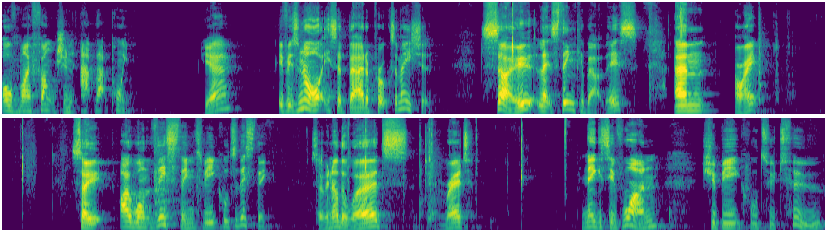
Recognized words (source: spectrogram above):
of my function at that point. Yeah? If it's not, it's a bad approximation. So let's think about this. Um, all right. So I want this thing to be equal to this thing. So in other words, do it in red, negative 1 should be equal to 2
